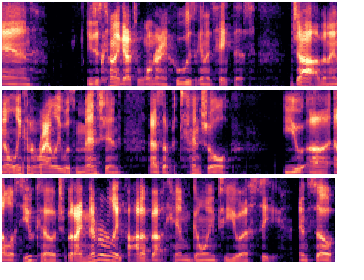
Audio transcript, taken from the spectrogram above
And you just kind of got to wondering who is going to take this job. And I know Lincoln Riley was mentioned as a potential U, uh, LSU coach, but I never really thought about him going to USC. And so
